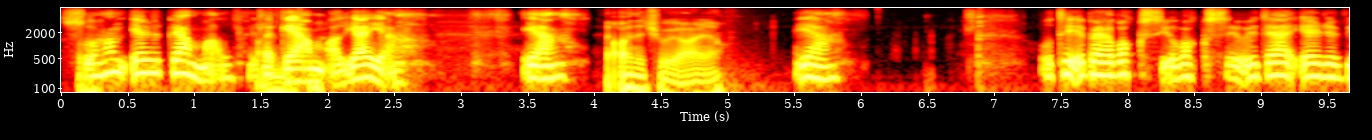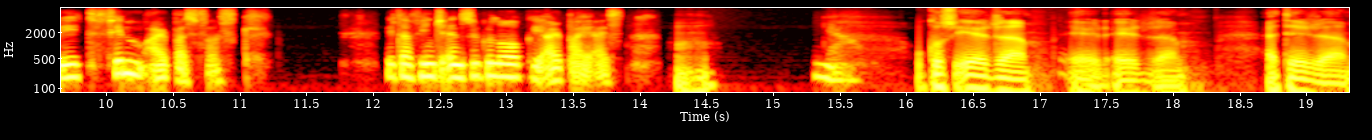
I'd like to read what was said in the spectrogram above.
Så, Så han er gammal, eller gammal, ja, ja. Ja. Ja, 21 år, ja. Ja. Og det er bare vokse og vokse, og i det er det vidt fem arbeidsfolk. Vi da finnes en psykolog i arbeid, eisen. Mm -hmm. Ja. Og hvordan er, det, er, er, etter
